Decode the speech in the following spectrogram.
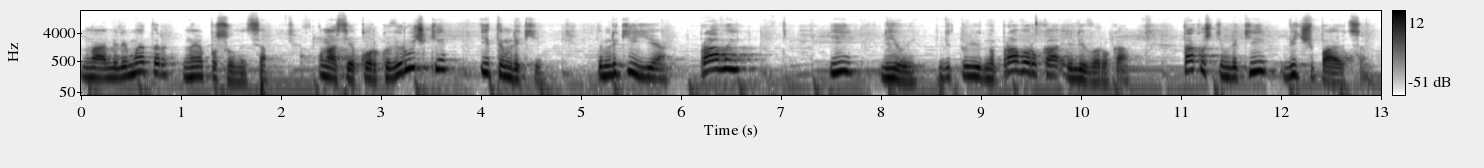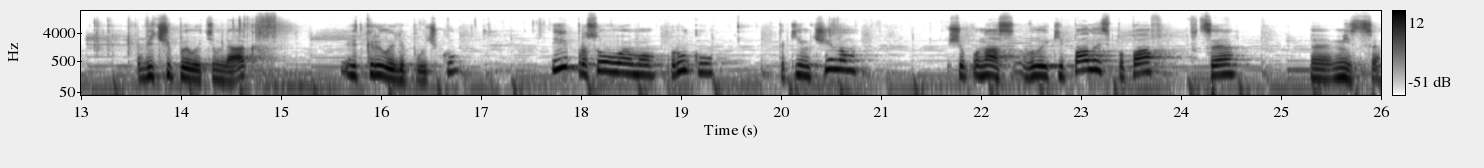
на міліметр не посунеться. У нас є коркові ручки і темляки. Темляки є правий і лівий. Відповідно, права рука і ліва рука. Також тімляки відчіпаються. Відчепили тімляк, відкрили ліпучку і просовуємо руку таким чином, щоб у нас великий палець попав в це е, місце.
